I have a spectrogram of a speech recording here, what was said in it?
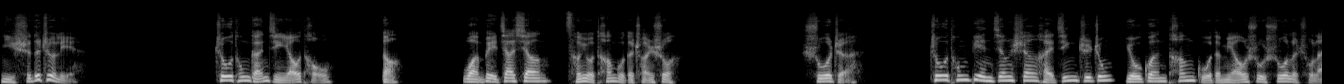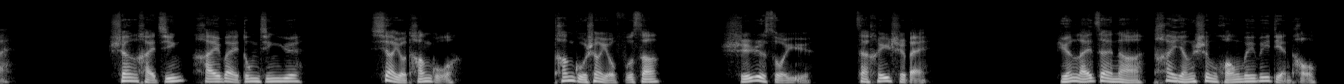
你识得这里？”周通赶紧摇头道：“晚辈家乡曾有汤谷的传说。”说着。周通便将《山海经》之中有关汤谷的描述说了出来。《山海经·海外东经》曰：“下有汤谷，汤谷上有扶桑，时日所遇，在黑池北。”原来在那太阳圣皇微微点头，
